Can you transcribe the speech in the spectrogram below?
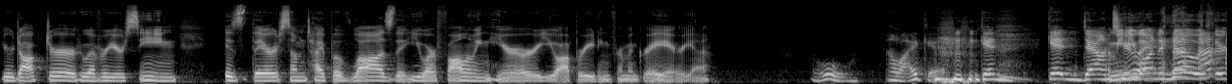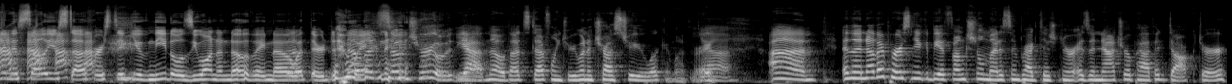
your doctor or whoever you're seeing. Is there some type of laws that you are following here, or are you operating from a gray area? Oh, I like it. getting getting down I mean, to you want to know if they're going to sell you stuff or stick you with needles. You want to know they know what they're doing. No, that's so true. Yeah. Yeah. no, that's definitely true. You want to trust who you're working with, right? Yeah. Um, and another person who could be a functional medicine practitioner is a naturopathic doctor.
